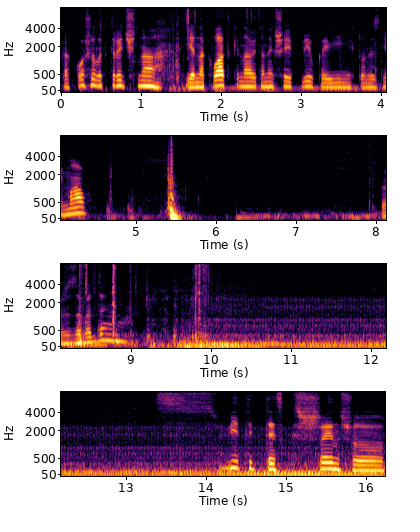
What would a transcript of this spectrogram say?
Також електрична, є накладки, навіть на них ще є плівка, її ніхто не знімав. Також заведемо. Світить тиск шин, що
